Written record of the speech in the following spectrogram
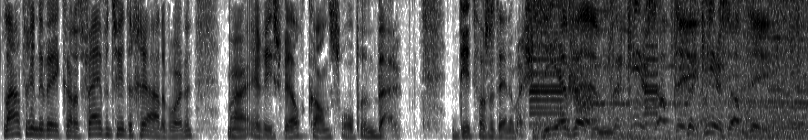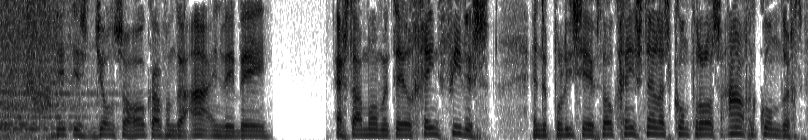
Later in de week kan het 25 graden worden. Maar er is wel kans op een bui. Dit was het NOS. ZFM. Verkeersupdate. Verkeersupdate. Dit is John Sohoka van de ANWB. Er staan momenteel geen files. En de politie heeft ook geen snelheidscontroles aangekondigd.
